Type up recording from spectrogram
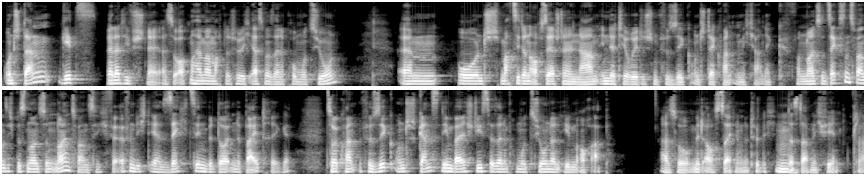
Und dann geht's relativ schnell. Also Oppenheimer macht natürlich erstmal seine Promotion. Ähm, und macht sie dann auch sehr schnell einen Namen in der theoretischen Physik und der Quantenmechanik. Von 1926 bis 1929 veröffentlicht er 16 bedeutende Beiträge zur Quantenphysik und ganz nebenbei schließt er seine Promotion dann eben auch ab. Also mit Auszeichnung natürlich. Mhm. Das darf nicht fehlen. Klar.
